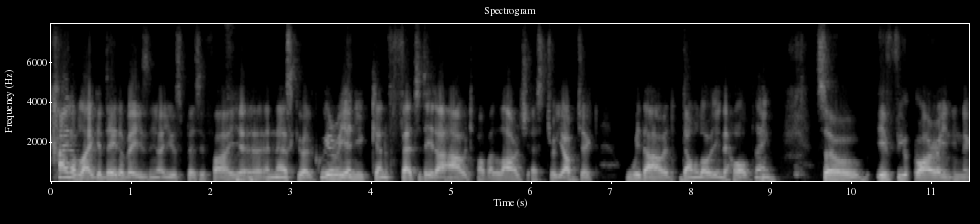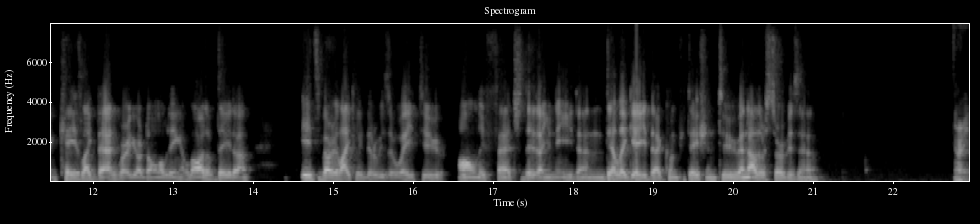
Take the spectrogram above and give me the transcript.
kind of like a database. You know, you specify a, an SQL query and you can fetch data out of a large S3 object without downloading the whole thing. So if you are in, in, a case like that where you're downloading a lot of data, it's very likely there is a way to only fetch data you need and delegate that computation to another service. Uh, All right,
